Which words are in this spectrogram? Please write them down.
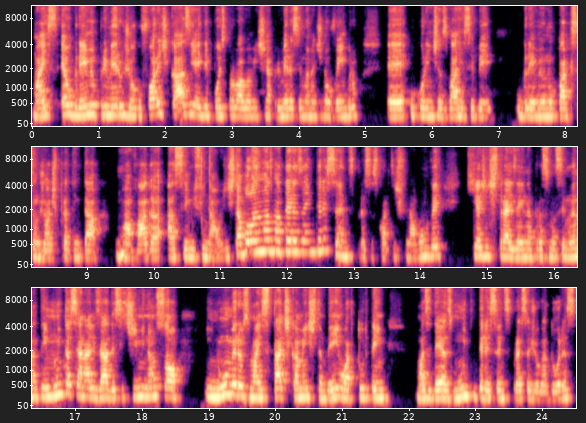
mas é o Grêmio, o primeiro jogo fora de casa, e aí depois, provavelmente na primeira semana de novembro, é, o Corinthians vai receber o Grêmio no Parque São Jorge para tentar uma vaga à semifinal. A gente está bolando umas matérias aí interessantes para essas quartas de final. Vamos ver que a gente traz aí na próxima semana. Tem muito a se analisar desse time, não só em números, mas taticamente também. O Arthur tem umas ideias muito interessantes para essas jogadoras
